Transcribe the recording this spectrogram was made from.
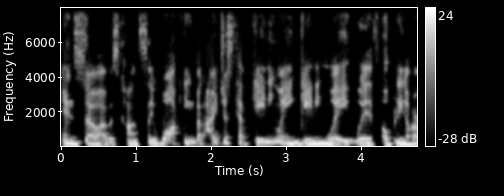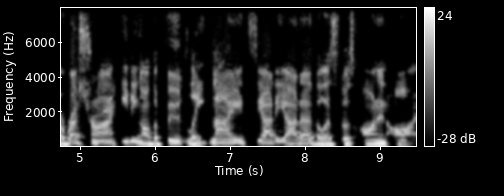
And so I was constantly walking, but I just kept gaining weight and gaining weight with opening up a restaurant, eating all the food late nights, yada, yada. The list goes on and on.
